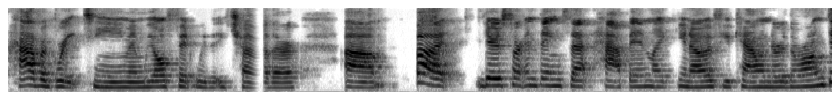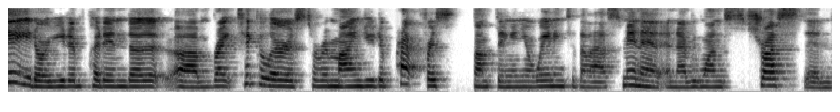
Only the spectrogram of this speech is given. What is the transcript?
have a great team and we all fit with each other um, but there's certain things that happen like you know if you calendar the wrong date or you didn't put in the um, right ticklers to remind you to prep for something and you're waiting to the last minute and everyone's stressed and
